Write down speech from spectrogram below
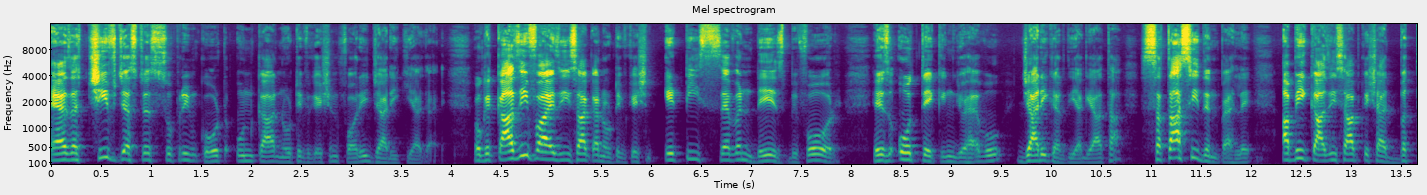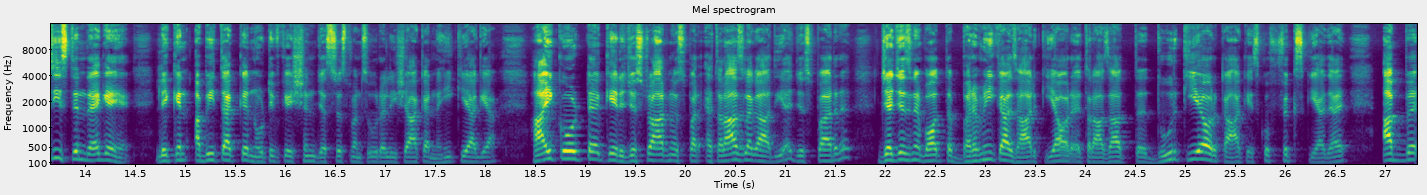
as a chief justice Supreme Court उनका नोटिफिकेशन फौरी जारी किया जाए। क्योंकि काजी फायज ईसा का notification 87 days before his oath taking जो है वो जारी कर दिया गया था, सतासी दिन पहले। अभी काजी साहब के शायद 32 दिन रह गए हैं, लेकिन अभी तक नोटिफिकेशन जस्टिस मंसूर अली शाह का नहीं किया गया। हाई कोर्ट के रजिस्ट्रार ने उस पर एतराज़ लगा दिया, जिस पर जजेस ने बहुत बरहमी का इजहार किया और एतराज़ात दूर किए और कहा कि इसको फिक्स किया जाए। अब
